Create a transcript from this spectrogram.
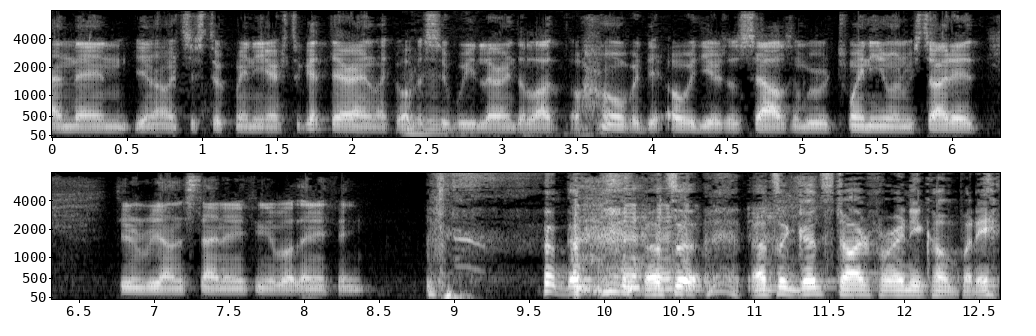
and then you know it just took many years to get there, and like obviously mm-hmm. we learned a lot over the over the years ourselves. And we were 20 when we started, didn't really understand anything about anything. that's a that's a good start for any company,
